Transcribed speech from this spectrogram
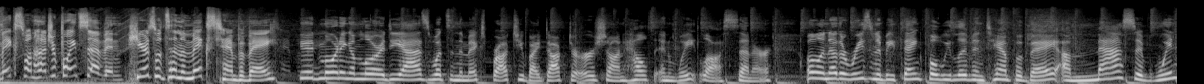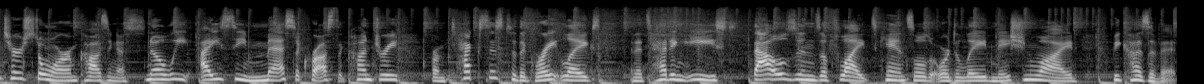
Mix 100.7. Here's what's in the mix, Tampa Bay. Good morning. I'm Laura Diaz. What's in the mix brought to you by Dr. Urshon Health and Weight Loss Center. Well, another reason to be thankful we live in Tampa Bay. A massive winter storm causing a snowy, icy mess across the country from Texas to the Great Lakes, and it's heading east. Thousands of flights canceled or delayed nationwide because of it.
